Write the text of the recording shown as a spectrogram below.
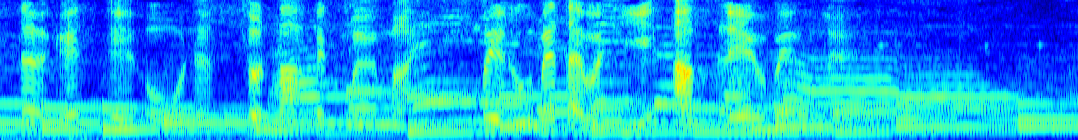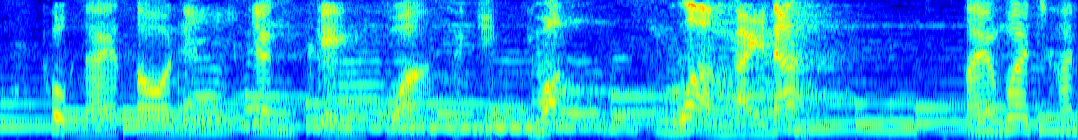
สเตอร์ SAO นะส่วนมากเป็นมือใหม่ ไม่รู้แม้แต่วิธีอัพเลเวลเลย พวกนายตอนนี้ยังเก่งกว่าซะอีกว่าว่าไงนะ แต่ว่าฉัน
